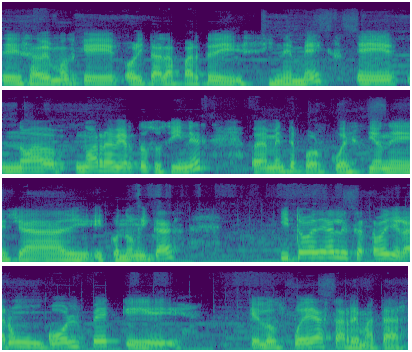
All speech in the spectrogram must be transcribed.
eh, sabemos que ahorita la parte de Cinemex eh, no, ha, no ha reabierto sus cines, obviamente por cuestiones ya económicas. Y todavía les acaba de llegar un golpe que, que los puede hasta rematar.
